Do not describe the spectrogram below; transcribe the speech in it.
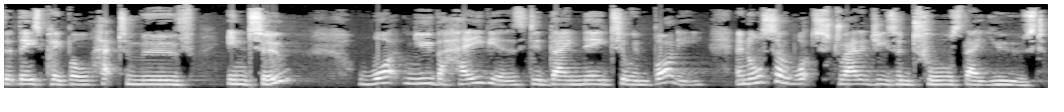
that these people had to move into? What new behaviors did they need to embody? And also what strategies and tools they used.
